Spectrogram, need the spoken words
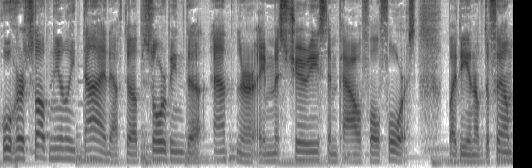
who herself nearly died after absorbing the Aether, a mysterious and powerful force. By the end of the film,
